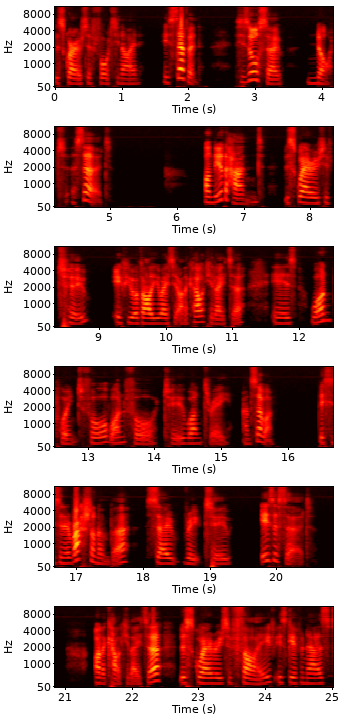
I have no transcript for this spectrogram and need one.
The square root of 49 is 7. This is also not a surd. On the other hand, the square root of 2, if you evaluate it on a calculator, is 1.414213 and so on. This is an irrational number, so root 2 is a surd. On a calculator, the square root of 5 is given as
